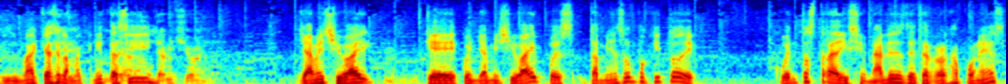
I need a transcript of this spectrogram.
El que hace la eh, maquinita Ya- así, Yami Chibai. Yami Shibai, que con Yamishibai pues también son un poquito de cuentos tradicionales de terror japonés.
